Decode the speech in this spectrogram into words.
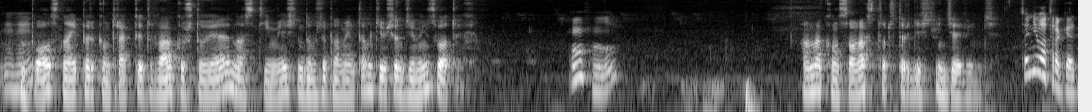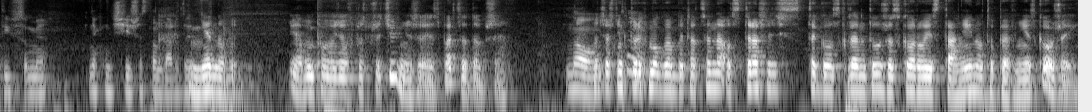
Mhm. Bo Sniper Kontrakty 2 kosztuje na Steamie, jeśli dobrze pamiętam, 99 zł. Mhm. A na konsolach 149. To nie ma tragedii w sumie, jak na dzisiejsze standardy. Nie no, ja bym powiedział wprost przeciwnie, że jest bardzo dobrze. No, Chociaż niektórych tak. mogłaby ta cena odstraszyć z tego względu, że skoro jest taniej, no to pewnie jest gorzej.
